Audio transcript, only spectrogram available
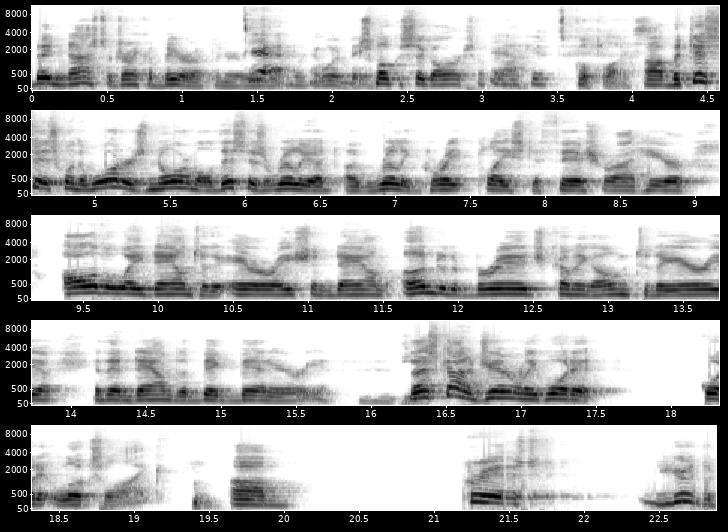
be nice to drink a beer up in there. Yeah, it would be. Smoke a cigar or something Yeah, like that. it's a cool place. Uh, but this is when the water's normal. This is really a, a really great place to fish right here, all the way down to the aeration dam, under the bridge, coming onto the area, and then down to the Big Bend area. That's kind of generally what it what it looks like. Um, Chris, you're the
